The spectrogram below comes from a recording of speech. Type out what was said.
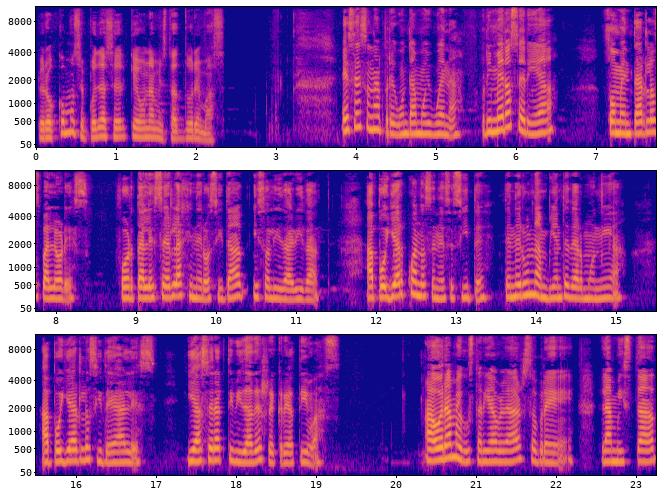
pero ¿cómo se puede hacer que una amistad dure más? Esa es una pregunta muy buena. Primero sería fomentar los valores, fortalecer la generosidad y solidaridad, apoyar cuando se necesite, tener un ambiente de armonía, apoyar los ideales y hacer actividades recreativas. Ahora me gustaría hablar sobre la amistad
